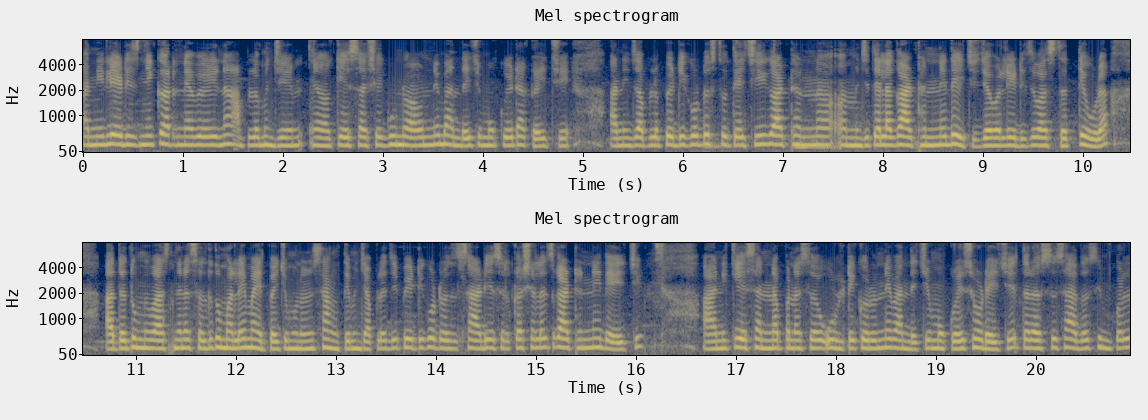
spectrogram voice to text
आणि लेडीजनी करण्यावेळी ना आपलं म्हणजे केस असे गुंडाळून नाही बांधायचे मोकळे टाकायचे. आणि जे आपलं पेटीकोट असतो त्याची गाठण म्हणजे त्याला गाठणने द्यायची. जेव्हा लेडीज वाचतात तेवढा. आता तुम्ही वाचणार असाल तर तुम्हालाही माहीत पाहिजे म्हणून सांगते. म्हणजे आपलं जे पेटीकोट साडी असेल कशालाच गाठण नाही द्यायची. आणि केसांना पण असं उलटे करून नाही बांधायचे मोकळे सोडायचे. तर असं साधं सिंपल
